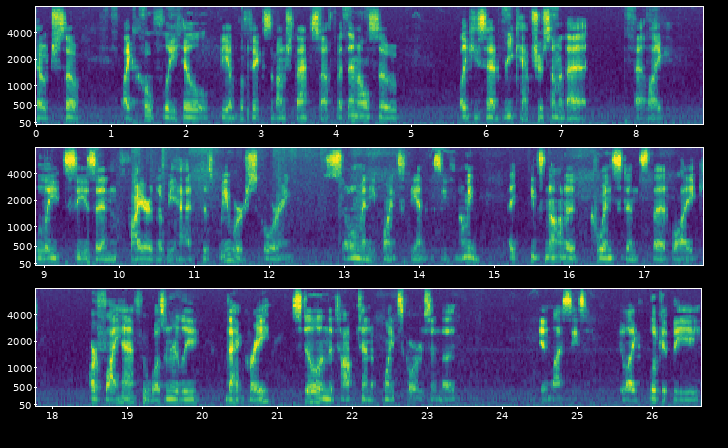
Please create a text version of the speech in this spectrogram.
coach. So, like, hopefully he'll be able to fix a bunch of that stuff. But then also, like you said, recapture some of that that like late season fire that we had because we were scoring so many points at the end of the season. I mean, it's not a coincidence that like our fly half, who wasn't really that great, still in the top ten of point scores in the in last season. You like look at the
